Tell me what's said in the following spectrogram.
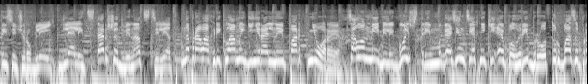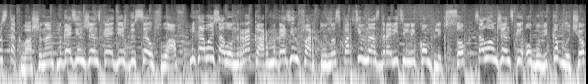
тысяч рублей. Для лиц старше 12 лет. На правах рекламы генеральные партнеры. Салон мебели Гольфстрим, магазин техники Apple Ребро, турбаза Простоквашина, магазин женской одежды Self Love, меховой салон Ракар, магазин Фортуна, спортивно-оздоровительный комплекс СОК, салон женской обуви «Каблучок»,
